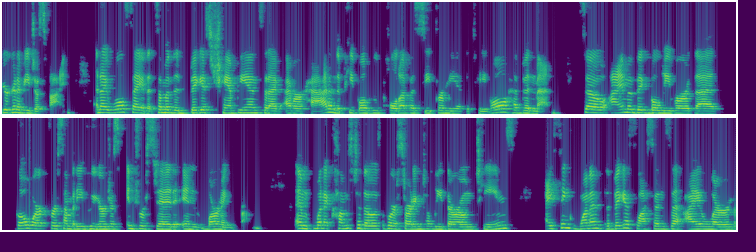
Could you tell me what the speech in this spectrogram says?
you're going to be just fine. And I will say that some of the biggest champions that I've ever had and the people who pulled up a seat for me at the table have been men. So I'm a big believer that go work for somebody who you're just interested in learning from. And when it comes to those who are starting to lead their own teams, I think one of the biggest lessons that I learned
